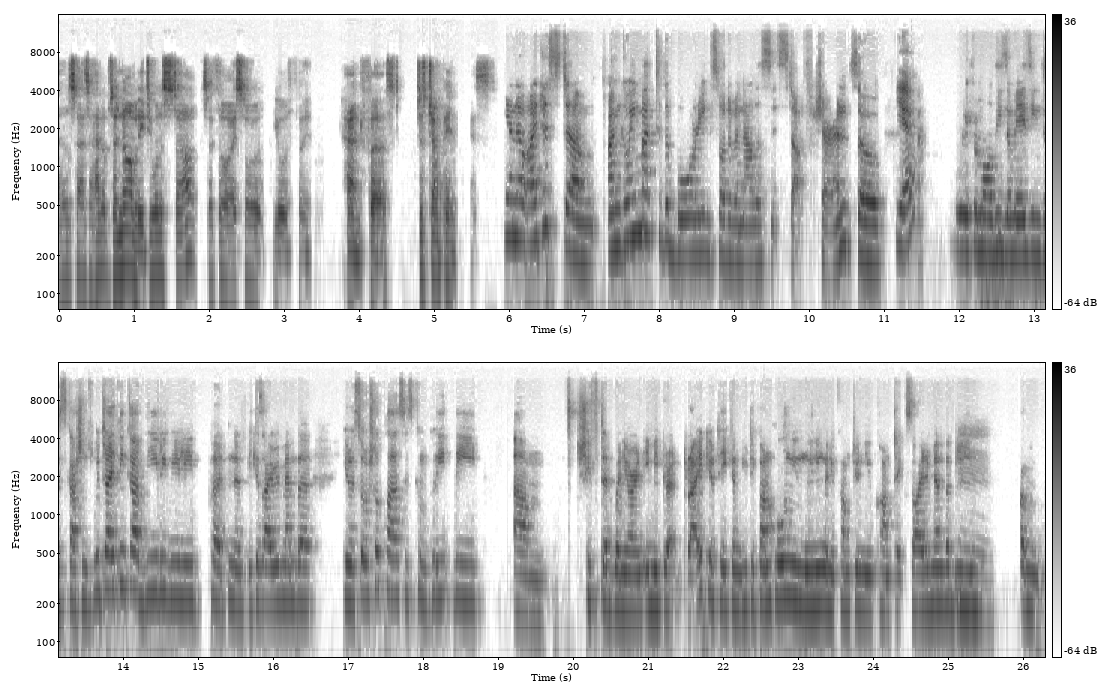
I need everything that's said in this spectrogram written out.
also has a hand up. So normally, do you want to start? Because I thought I saw your hand first. Just jump in. Yes. Yeah, no, I just um, I'm going back to the boring sort of analysis stuff, Sherran. So yeah, away from all these amazing discussions, which I think are really, really pertinent because I remember, you know, social class is completely um, shifted when you're an immigrant, right? You're taken, you take on a whole new meaning when you come to a new context. So I remember being. Mm from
